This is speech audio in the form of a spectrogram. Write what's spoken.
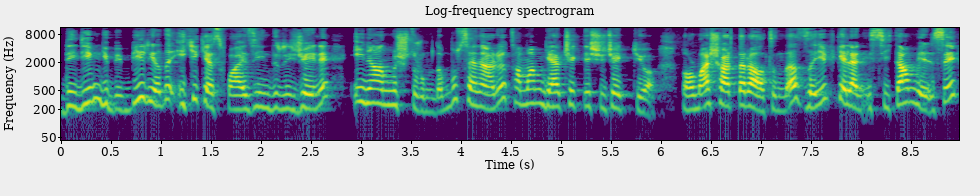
dediğim gibi bir ya da iki kez faizi indireceğine inanmış durumda. Bu senaryo tamam gerçekleşecek diyor. Normal şartlar altında zayıf gelen istihdam verisi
